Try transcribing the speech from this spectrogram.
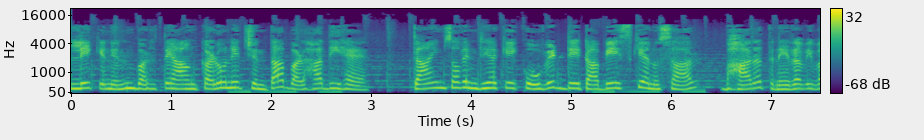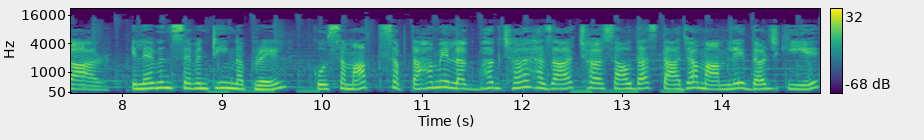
लेकिन इन बढ़ते आंकड़ों ने चिंता बढ़ा दी है टाइम्स ऑफ़ इंडिया के कोविड डेटाबेस के अनुसार भारत ने रविवार 11-17 अप्रैल को समाप्त सप्ताह में लगभग 6,610 ताज़ा मामले दर्ज किए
